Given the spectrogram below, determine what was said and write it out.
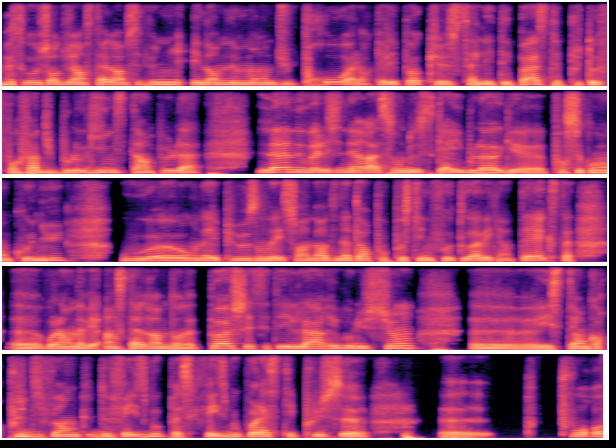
parce qu'aujourd'hui, Instagram, c'est devenu énormément du pro, alors qu'à l'époque, ça l'était pas. C'était plutôt pour faire du blogging. C'était un peu la, la nouvelle génération de Skyblog, euh, pour ceux qui ont connu, où euh, on n'avait plus besoin d'aller sur un ordinateur pour poster une photo avec un texte. Euh, voilà, on avait Instagram dans notre poche et c'était la révolution. et c'était encore plus différent de Facebook, parce que Facebook, voilà, c'était plus pour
